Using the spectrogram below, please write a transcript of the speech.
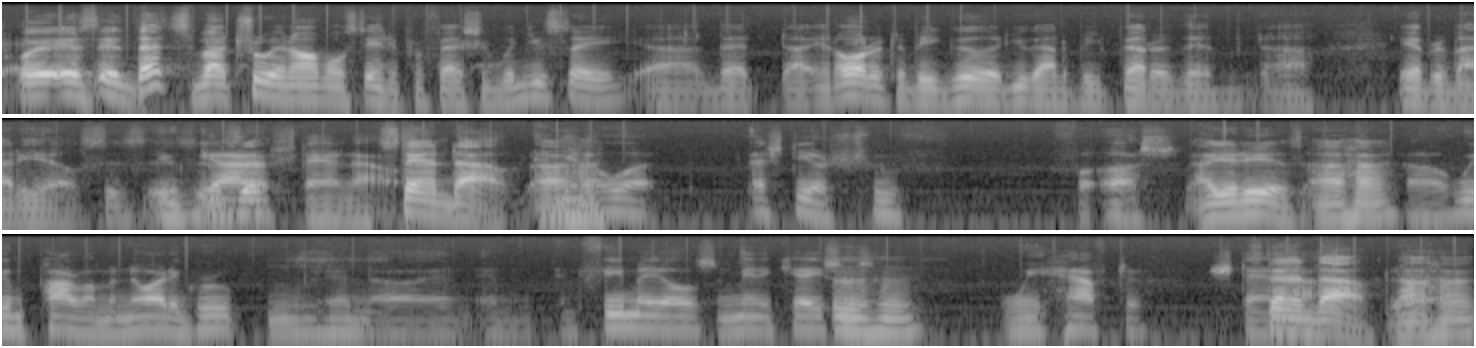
yeah. Well, it's, it, that's about true in almost any profession. When you say uh, that uh, in order to be good, you got to be better than uh, everybody else. Is, you got to stand out. Stand out. And you know uh-huh. what? That's still true for us. Uh, It is. Uh huh. Uh, we're part of a minority group, Mm-hmm. and, uh, and, and, and females in many cases. We have to stand, Stand out. Uh huh.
